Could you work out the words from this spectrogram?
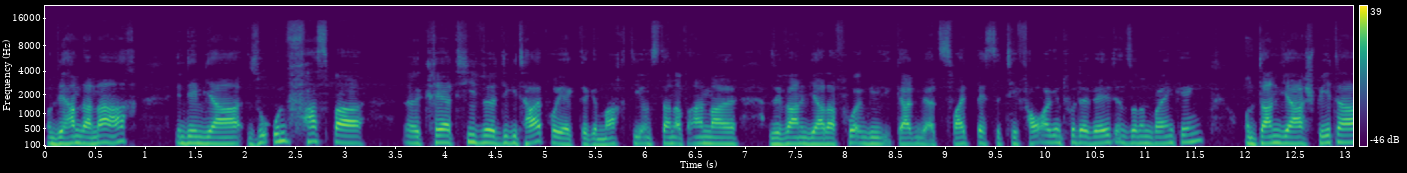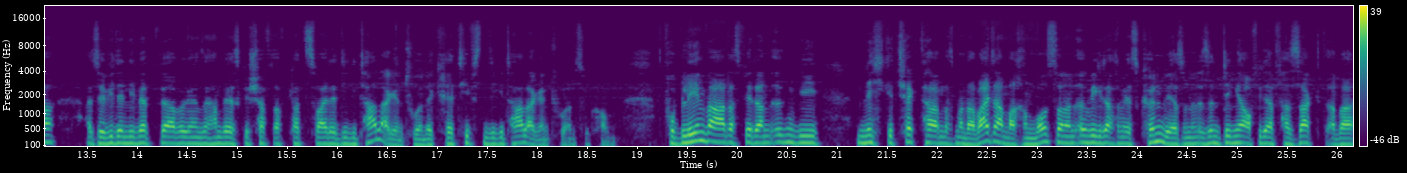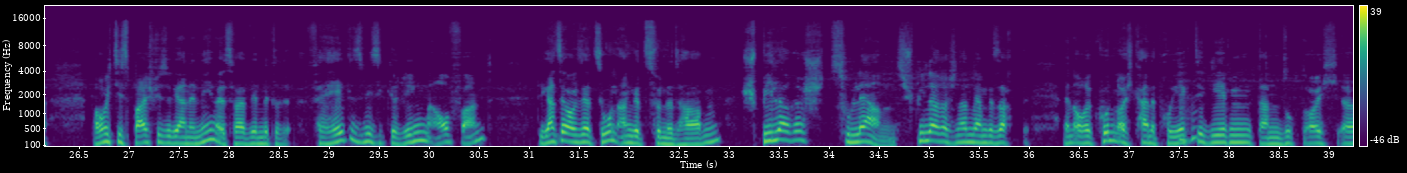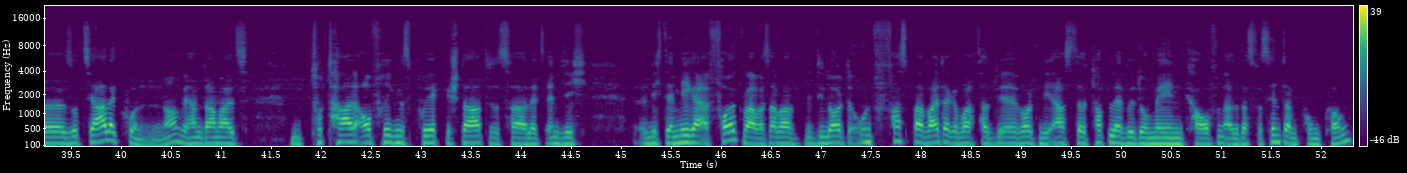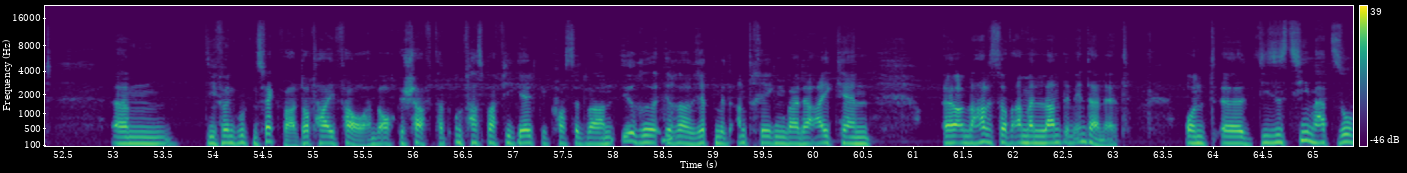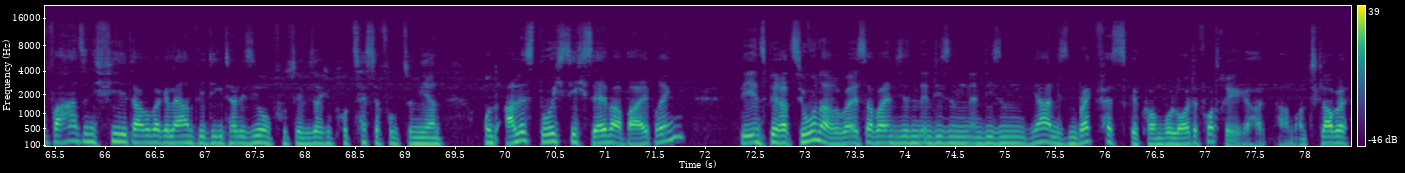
Und wir haben danach in dem Jahr so unfassbar äh, kreative Digitalprojekte gemacht, die uns dann auf einmal, also wir waren im Jahr davor irgendwie, galten wir als zweitbeste TV-Agentur der Welt in so einem Ranking. Und dann ein Jahr später als wir wieder in die Wettbewerbe gegangen sind, haben wir es geschafft, auf Platz zwei der Digitalagenturen, der kreativsten Digitalagenturen zu kommen. Das Problem war, dass wir dann irgendwie nicht gecheckt haben, dass man da weitermachen muss, sondern irgendwie gedacht haben, jetzt können wir es und dann sind Dinge auch wieder versackt. Aber warum ich dieses Beispiel so gerne nehme, ist, weil wir mit verhältnismäßig geringem Aufwand die ganze Organisation angezündet haben, spielerisch zu lernen. Spielerisch, ne? wir haben gesagt, wenn eure Kunden euch keine Projekte mhm. geben, dann sucht euch äh, soziale Kunden. Ne? Wir haben damals ein total aufregendes Projekt gestartet, das war letztendlich nicht der mega Erfolg war, was aber die Leute unfassbar weitergebracht hat. Wir wollten die erste Top-Level-Domain kaufen, also das, was hinterm Punkt kommt, ähm, die für einen guten Zweck war. .hiv haben wir auch geschafft, hat unfassbar viel Geld gekostet, war ein irre, mhm. irrer Ritt mit Anträgen bei der ICANN äh, und dann hattest du auf einmal ein Land im Internet. Und äh, dieses Team hat so wahnsinnig viel darüber gelernt, wie Digitalisierung funktioniert, wie solche Prozesse funktionieren und alles durch sich selber beibringen. Die Inspiration darüber ist aber in diesen, in diesen, in diesen, ja, in diesen Breakfasts gekommen, wo Leute Vorträge gehalten haben. Und ich glaube,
